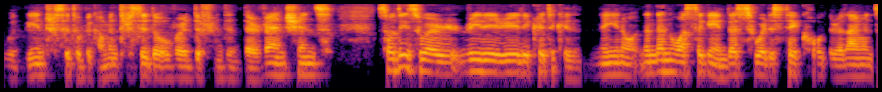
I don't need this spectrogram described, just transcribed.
would be interested to become interested over different interventions. So these were really, really critical. You know, and then once again, that's where the stakeholder alignment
